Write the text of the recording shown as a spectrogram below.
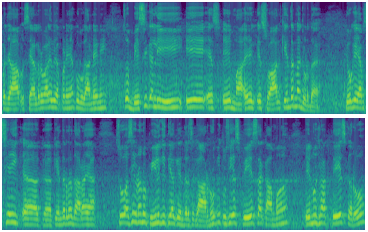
ਪੰਜਾਬ ਸੈਲਰ ਵਾਲੇ ਵੀ ਆਪਣੇ ਆ ਕੋਈ ਬਗਾਨੇ ਨਹੀਂ। ਸੋ ਬੇਸਿਕਲੀ ਇਹ ਇਸ ਇਹ ਇਹ ਸਵਾਲ ਕੇਂਦਰ ਨਾਲ ਜੁੜਦਾ ਹੈ ਕਿਉਂਕਿ ਐਫਸੀਆਈ ਕੇਂਦਰ ਦਾ ਦਾਰਾ ਆ। ਸੋ ਅਸੀਂ ਉਹਨਾਂ ਨੂੰ ਅਪੀਲ ਕੀਤੀ ਆ ਕੇਂਦਰ ਸਰਕਾਰ ਨੂੰ ਵੀ ਤੁਸੀਂ ਇਹ ਸਪੇਸ ਦਾ ਕੰਮ ਇਹਨੂੰ ਥੋੜਾ ਤੇਜ਼ ਕਰੋ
